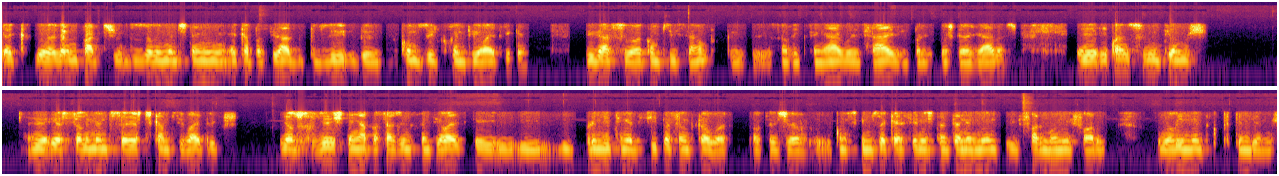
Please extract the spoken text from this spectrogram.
É que a grande parte dos alimentos tem a capacidade de, produzir, de conduzir corrente elétrica devido à sua composição, porque são ricos em água e sais e partículas carregadas. Eh, e quando submetemos eh, estes alimentos a estes campos elétricos, eles resistem à passagem de corrente elétrica e, e, e, permitem a dissipação de calor, ou seja, conseguimos aquecer instantaneamente e de forma uniforme o alimento que pretendemos.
